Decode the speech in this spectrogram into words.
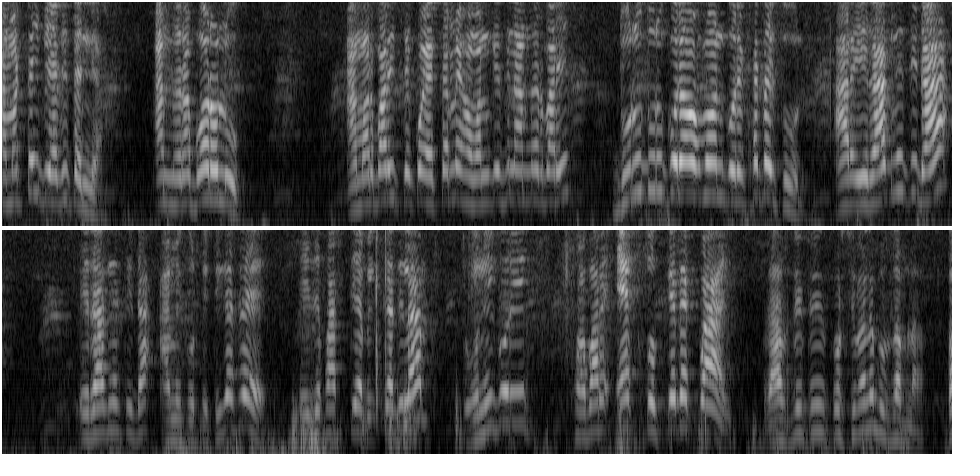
আমারটাই বিয়া দিতেন না। আপনারা বড় লোক। আমার বাড়িতে কয়েকটা মেহমান গেছেন আপনার বাড়ি দূর দূর করে অপমান করে খেতাইছুন। আর এই রাজনীতিটা এই রাজনীতিটা আমি করছি ঠিক আছে? এই যে ফার্স্টিয়া ভিক্ষা দিলাম ধনী গরিব সবার এক চোখকে দেখ পাই। রাজনীতি করছি মানে বুঝলাম না। হ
